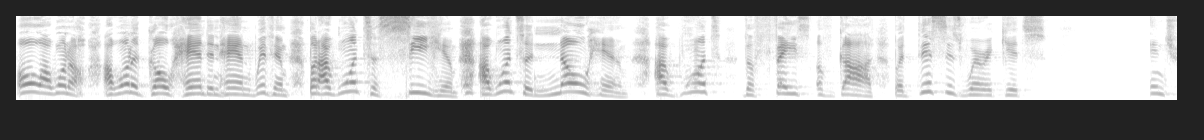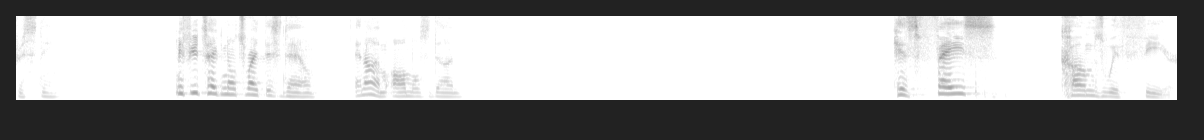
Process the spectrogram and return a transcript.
Oh, I want to I want to go hand in hand with him, but I want to see him. I want to know him. I want the face of God. But this is where it gets interesting. If you take notes, write this down, and I'm almost done. His face comes with fear.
